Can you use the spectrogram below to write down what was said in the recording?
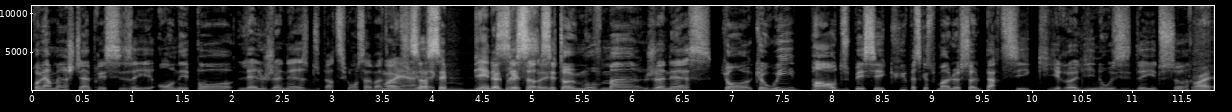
premièrement, je tiens à préciser, on n'est pas l'aile jeunesse du Parti conservateur Ouais, du hein. Ça, c'est bien de le C'est ça, préciser. c'est un mouvement jeunesse qu'on- que, oui, part du PCQ, parce que c'est vraiment le seul parti qui relie nos idées et tout ça, Ouais.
